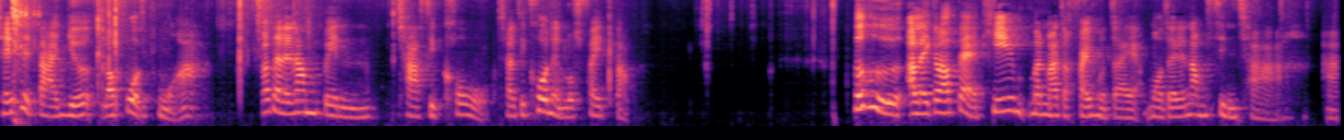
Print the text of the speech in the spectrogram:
ใช้สายตาเยอะแล้วปวดหัวอะก็จะแนะนำเป็นชาซิโค ชาซิโคเนี่ยลดไฟตับ ก็คืออะไรก็แล้วแต่ที่มันมาจากไฟหัวใจอะหมอจะแนะนำซินชาอะ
